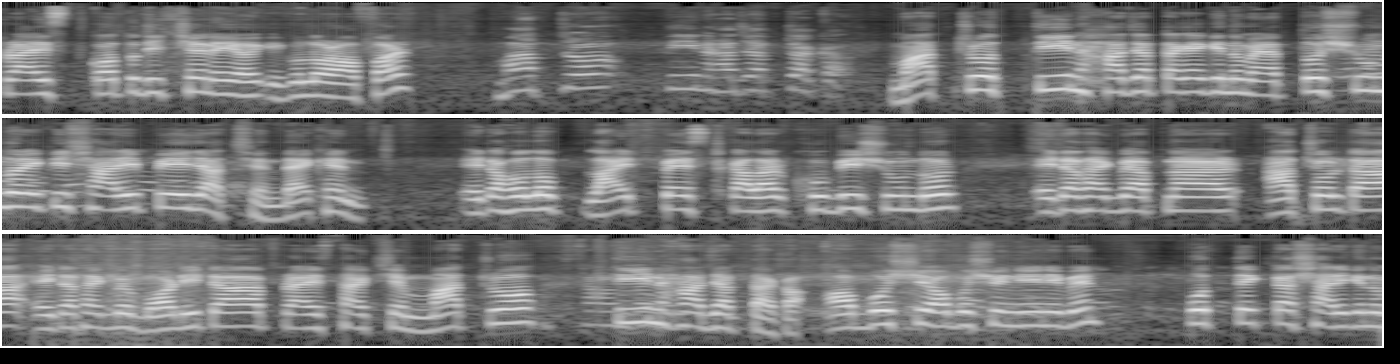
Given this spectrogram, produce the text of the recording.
প্রাইস কত দিচ্ছেন এই, এগুলোর অফার মাত্র মাত্র তিন হাজার টাকায় কিন্তু এত সুন্দর একটি শাড়ি পেয়ে যাচ্ছেন। দেখেন, এটা হলো লাইট পেস্ট কালার খুবই সুন্দর। এটা থাকবে আপনার আঁচলটা, এটা থাকবে বডিটা প্রাইস থাকছে মাত্র তিন হাজার টাকা। অবশ্যই অবশ্যই নিয়ে নেবেন। প্রত্যেকটা শাড়ি কিন্তু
